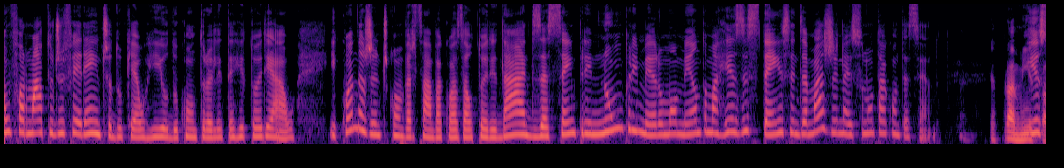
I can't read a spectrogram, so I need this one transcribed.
num formato diferente do que é o Rio do controle territorial. E quando a gente conversava com as autoridades, é sempre, num primeiro momento, uma resistência em dizer: imagina, isso não está acontecendo. É para mim isso,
